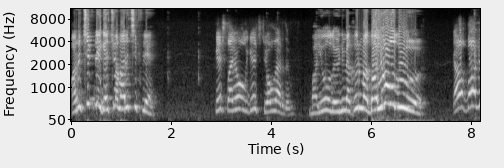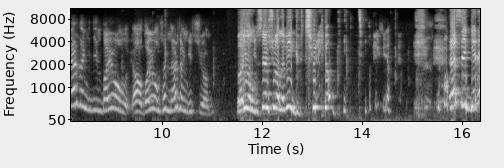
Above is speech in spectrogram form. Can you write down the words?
arı çiftliği geçiyorum arı çiftliği. Geç dayı oğlu geç yol verdim. Dayıoğlu önüme kırma dayıoğlu. Ya daha nereden gideyim dayı oğlu? Ya dayı oğlu sen nereden geçiyorsun? Dayı oldu sen şu anda beni götürüyorsun. Ya, ya sen gene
